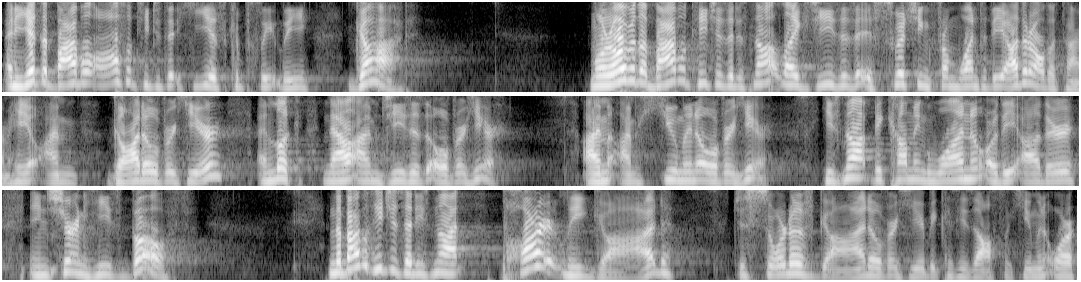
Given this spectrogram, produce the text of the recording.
And yet, the Bible also teaches that he is completely God. Moreover, the Bible teaches that it's not like Jesus is switching from one to the other all the time. Hey, I'm God over here, and look, now I'm Jesus over here. I'm, I'm human over here. He's not becoming one or the other in turn, he's both. And the Bible teaches that he's not partly God, just sort of God over here because he's also human, or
